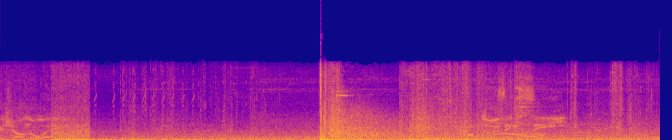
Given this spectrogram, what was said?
package on the way.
